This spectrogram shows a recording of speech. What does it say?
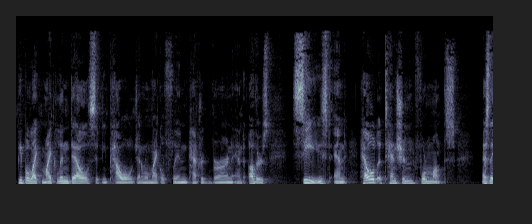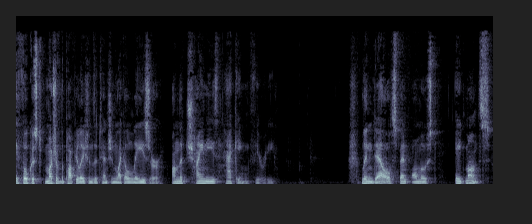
people like Mike Lindell, Sidney Powell, General Michael Flynn, Patrick Byrne, and others seized and held attention for months as they focused much of the population's attention like a laser on the Chinese hacking theory. Lindell spent almost eight months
